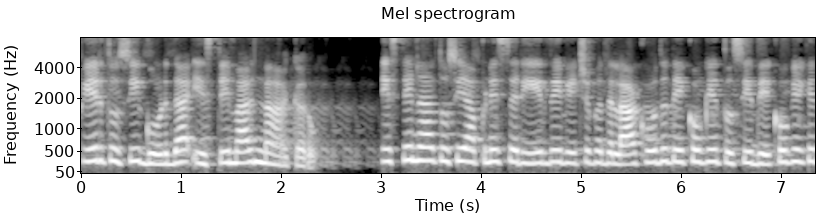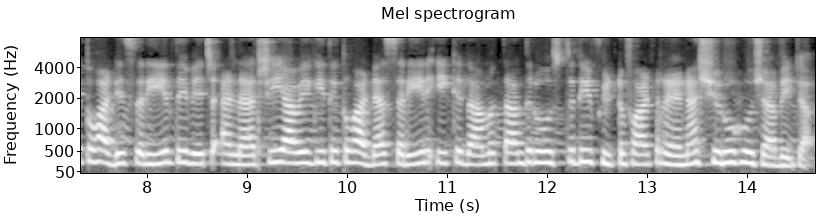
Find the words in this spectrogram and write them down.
ਫਿਰ ਤੁਸੀਂ ਗੁੜ ਦਾ ਇਸਤੇਮਾਲ ਨਾ ਕਰੋ। ਇਸ ਦੇ ਨਾਲ ਤੁਸੀਂ ਆਪਣੇ ਸਰੀਰ ਦੇ ਵਿੱਚ ਬਦਲਾਅ ਖੁਦ ਦੇਖੋਗੇ, ਤੁਸੀਂ ਦੇਖੋਗੇ ਕਿ ਤੁਹਾਡੇ ਸਰੀਰ ਦੇ ਵਿੱਚ એનર્ਜੀ ਆਵੇਗੀ ਤੇ ਤੁਹਾਡਾ ਸਰੀਰ ਇੱਕਦਮ ਤੰਦਰੁਸਤ ਤੇ ਫਿੱਟ-ਫਾਟ ਰਹਿਣਾ ਸ਼ੁਰੂ ਹੋ ਜਾਵੇਗਾ।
